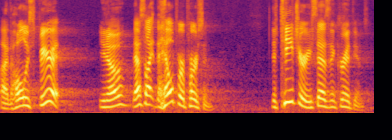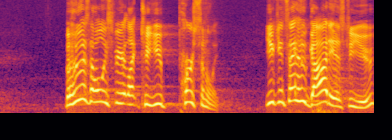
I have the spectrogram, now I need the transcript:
like the Holy Spirit. You know, that's like the helper person, the teacher, he says in Corinthians. But who is the Holy Spirit like to you personally? You can say who God is to you,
